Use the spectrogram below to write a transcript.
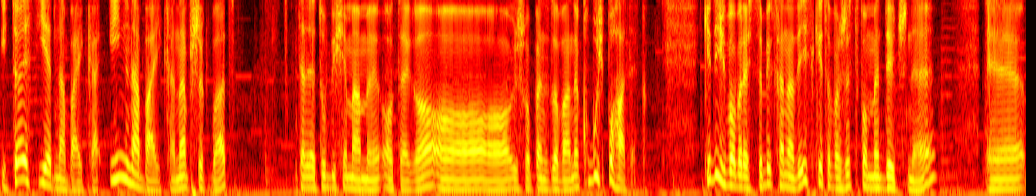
I to jest jedna bajka. Inna bajka, na przykład, teletubi się mamy o tego, o już opędzlowane, Kubuś Pochatek. Kiedyś wyobraź sobie, kanadyjskie towarzystwo medyczne e,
